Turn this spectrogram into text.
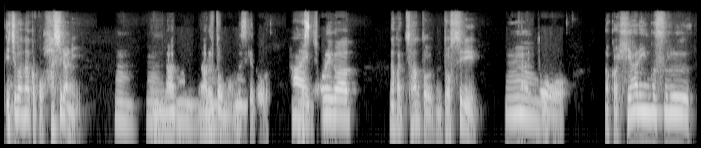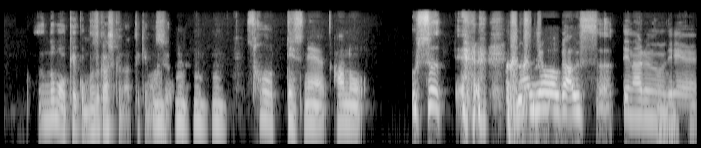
一番なんかこう柱になうんなると思うんですけど、はい。それがなんかちゃんとどっしりうんないと、なんかヒアリングするのも結構難しくなってきますよ。うんうんうんうんそうですね。あの、薄って、内容が薄ってなるので、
